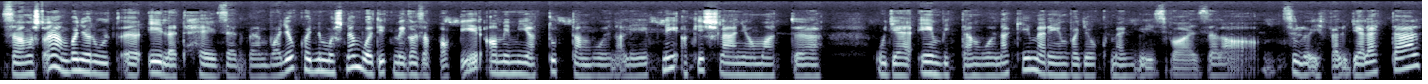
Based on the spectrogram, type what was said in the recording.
Szóval most olyan bonyolult élethelyzetben vagyok, hogy most nem volt itt még az a papír, ami miatt tudtam volna lépni. A kislányomat ugye én vittem volna ki, mert én vagyok megbízva ezzel a szülői felügyelettel,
